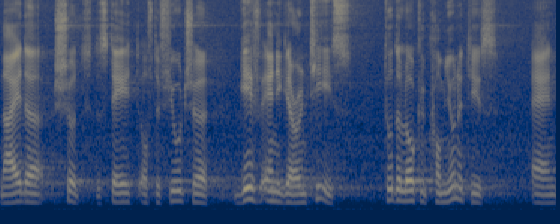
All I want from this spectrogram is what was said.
Neither should the state of the future give any guarantees to the local communities and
